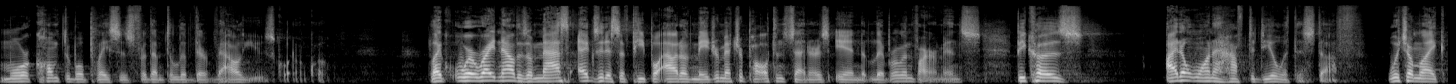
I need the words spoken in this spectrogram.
more comfortable places for them to live their values, quote unquote. Like where right now there's a mass exodus of people out of major metropolitan centers in liberal environments because I don't want to have to deal with this stuff. Which I'm like,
